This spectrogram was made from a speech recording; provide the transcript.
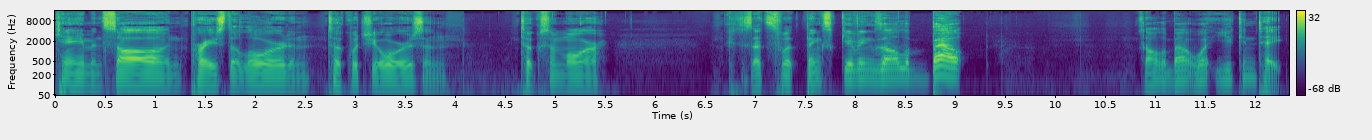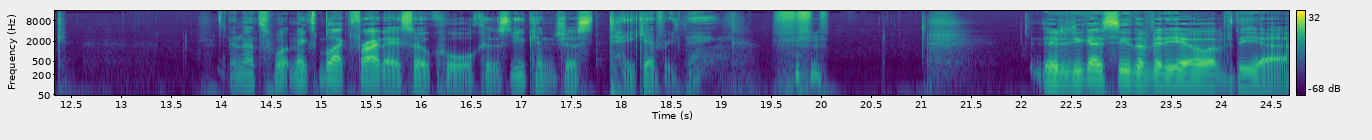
came and saw and praised the Lord and took what's yours and took some more because that's what Thanksgiving's all about. It's all about what you can take. And that's what makes Black Friday so cool because you can just take everything. Dude, did you guys see the video of the uh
